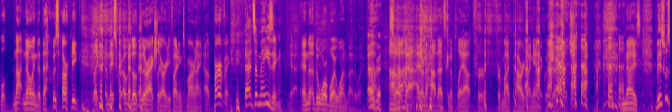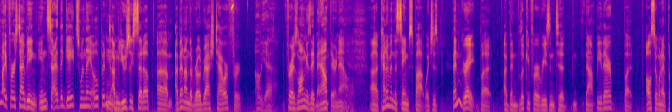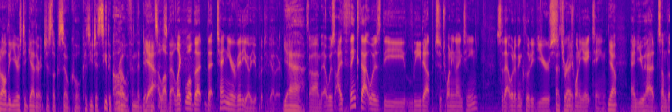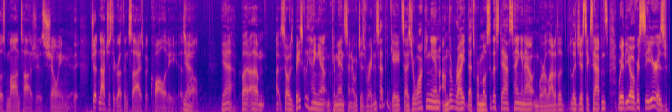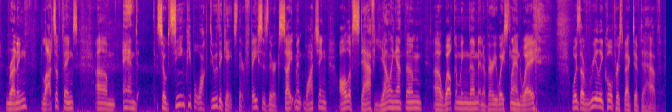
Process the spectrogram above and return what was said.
Well, not knowing that that was already like, and they sc- oh, no, they're actually already fighting tomorrow night. Uh, perfect. That's amazing. Yeah, and the, the War Boy won, by the way. Oh, good. So that, I don't know how that's going to play out for, for my power dynamic with Ravage. nice. This was my first time being inside the gates when they opened. I'm usually set up. Um, I've been on the Road Rash Tower for Oh yeah. For as long as they've been out there now, uh, kind of in the same spot, which has been great. But I've been looking for a reason to not be there. But also, when I put all the years together, it just looks so cool because you just see the growth and the differences. Yeah. I love that. Like, well, that that ten year video you put together. Yeah. Um, it was. I think that was the lead up to 2019. So that would have included years That's through right. 2018. Yep. And you had some of those montages showing the, not just the growth in size, but quality as yeah. well. Yeah, but um, so I was basically hanging out in command center, which is right inside the gates. As you're walking in on the right, that's where most of the staff's hanging out, and where a lot of the logistics happens. Where the overseer is running lots of things, um, and so seeing people walk through the gates, their faces, their excitement, watching all of staff yelling at them, uh, welcoming them in a very wasteland way, was a really cool perspective to have.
